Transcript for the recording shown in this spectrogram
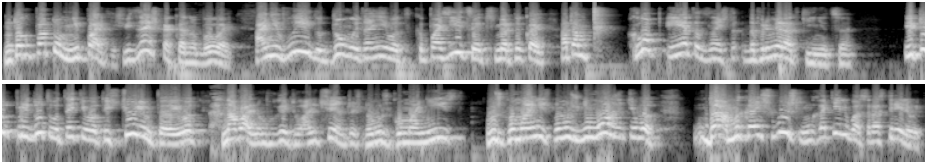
Но только потом не парьтесь. Ведь знаешь, как оно бывает? Они выйдут, думают, они вот к оппозиции, эту смертную казнь, а там Хлоп, и этот, значит, например, откинется. И тут придут вот эти вот из тюрем-то, и вот Навальному говорит, Алексей Анатольевич, ну вы же гуманист, вы же гуманист, ну вы же не можете вот... Да, мы, конечно, вышли, мы хотели вас расстреливать,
